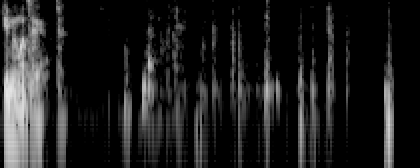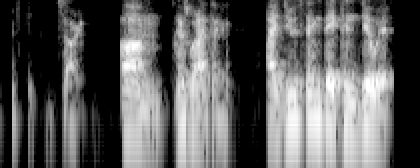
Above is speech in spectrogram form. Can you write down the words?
Give me one second. Sorry. Um, here's what I think. I do think they can do it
